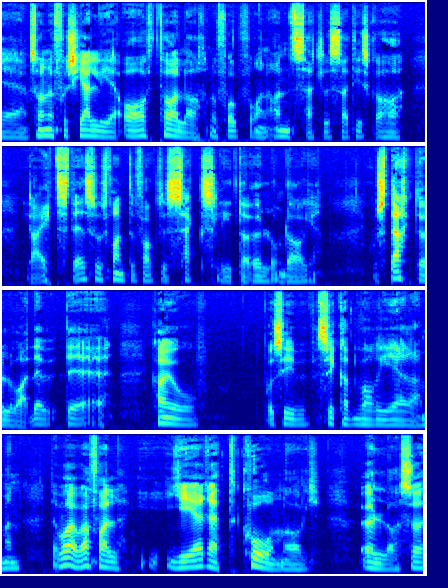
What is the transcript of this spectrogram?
eh, sånne forskjellige avtaler når folk får en ansettelse, at de skal ha Ja, et sted så fant jeg faktisk seks liter øl om dagen. Hvor sterkt øl var, det, det kan jo på å si sikkert variere, men det var i hvert fall gjæret korn og øl, så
